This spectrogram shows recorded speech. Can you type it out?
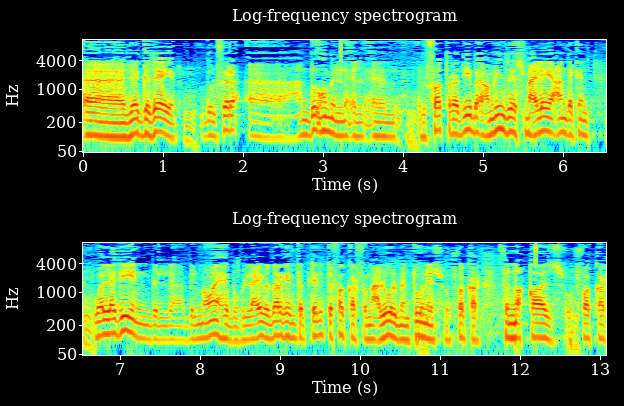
آه زي الجزائر دول فرق آه عندهم ال- ال- ال- الفترة دي بقى عاملين زي إسماعيلية عندك انت ولادين بال- بالمواهب وباللعيبة لدرجة انت ابتديت تفكر في معلول من تونس وتفكر في النقاز وتفكر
